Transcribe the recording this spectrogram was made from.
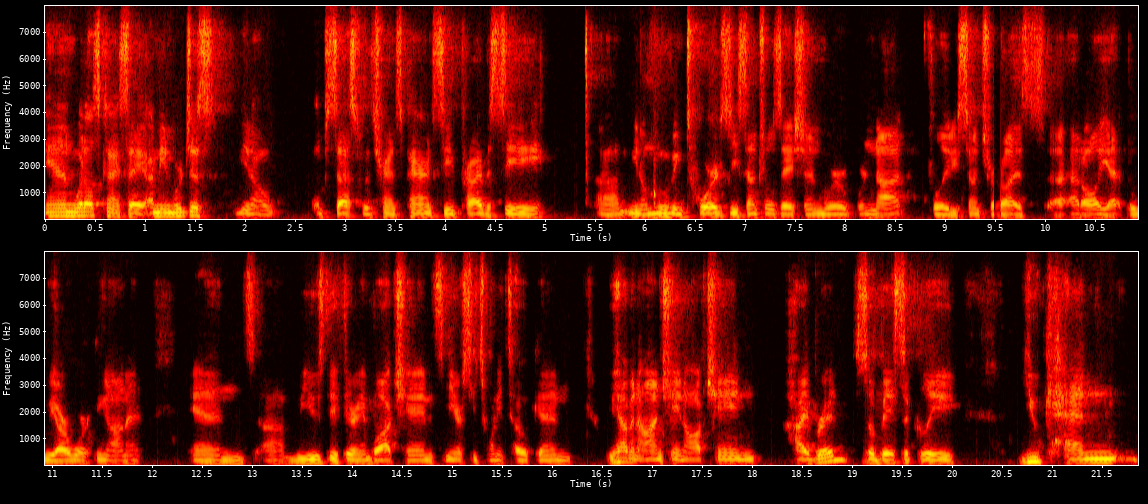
And what else can I say? I mean, we're just, you know, obsessed with transparency, privacy, um, you know, moving towards decentralization. We're, we're not fully decentralized uh, at all yet, but we are working on it. And um, we use the Ethereum blockchain. It's an ERC20 token. We have an on-chain, off-chain hybrid. So mm-hmm. basically, you can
